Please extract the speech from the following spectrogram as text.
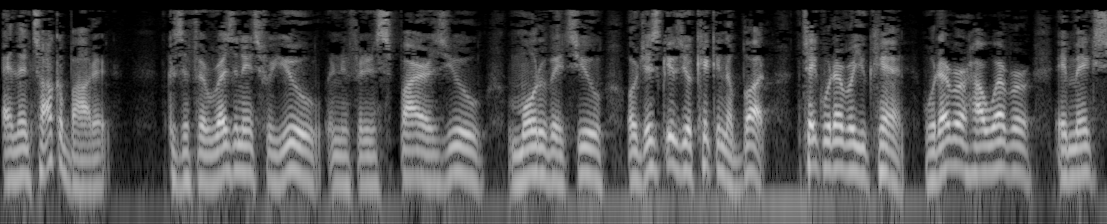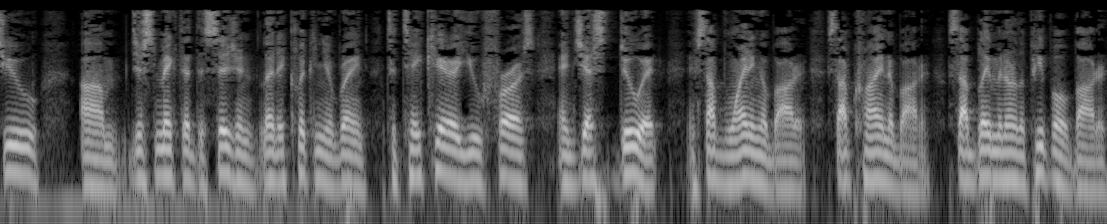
and then talk about it. Because if it resonates for you and if it inspires you, motivates you, or just gives you a kick in the butt, take whatever you can. Whatever, however it makes you um, just make that decision, let it click in your brain to take care of you first and just do it and stop whining about it. Stop crying about it. Stop blaming other people about it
